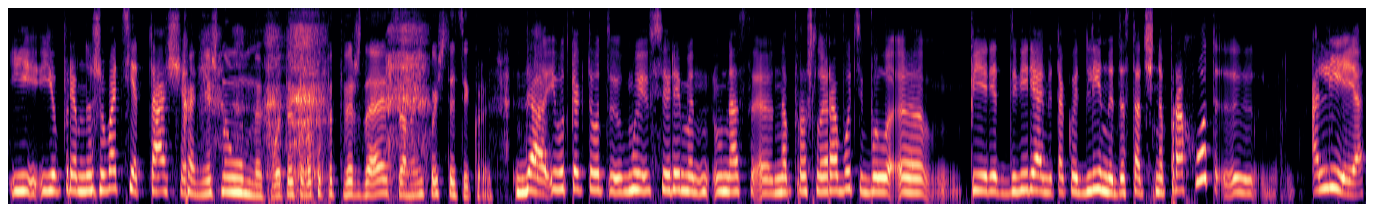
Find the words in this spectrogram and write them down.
и ее прям на животе тащит. Конечно, умных. Вот это вот и подтверждается, она не хочет идти к врачу. Да, и вот как-то вот мы все время у нас э, на прошлой работе был э, перед дверями такой длинный достаточно проход, э, аллея,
